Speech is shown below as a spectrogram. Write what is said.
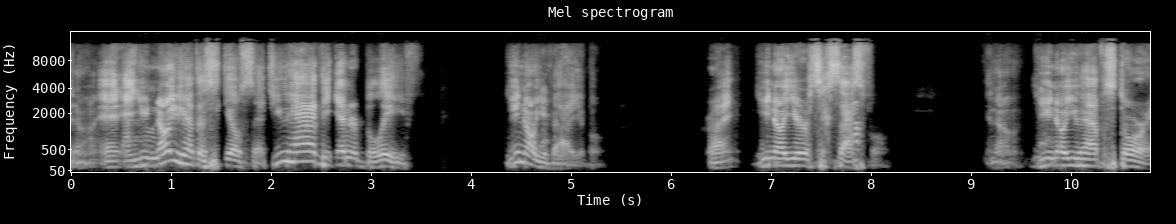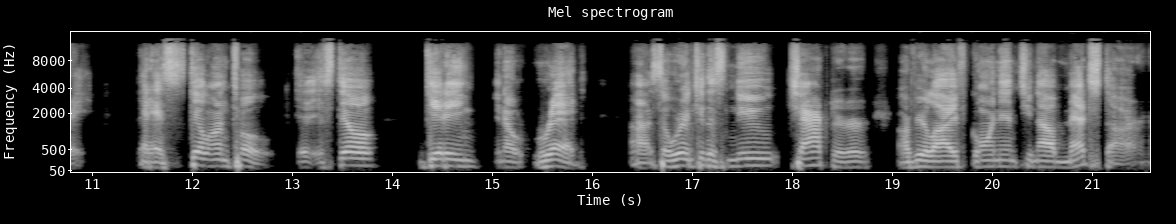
You know and, and you know you have the skill set. You had the inner belief. You know you're valuable, right? You know you're successful. You know, you know you have a story that is still untold. It is still getting, you know, read. Uh, so we're into this new chapter of your life, going into now MedStar,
